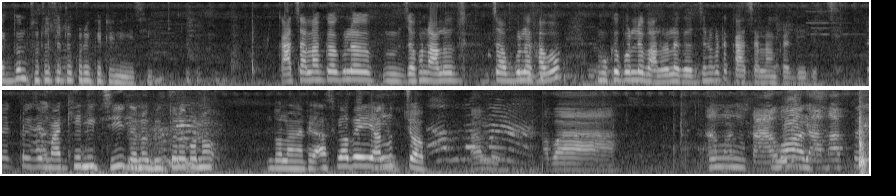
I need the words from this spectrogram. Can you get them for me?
একদম ছোট ছোট করে কেটে নিয়েছি। কাঁচা লঙ্কাগুলো যখন আলু চপগুলো খাব মুখে পড়লে ভালো লাগে। ওর জন্য একটা কাঁচা লঙ্কা দিয়ে দিচ্ছি। এটা একটু এই যে মাখিয়ে নিচ্ছি যেন ভিতরে কোনো দোলা না থাকে। আজকে হবে এই আলুর চপ। আলু। বাবা মন। শাশুড়ি আমার সেই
